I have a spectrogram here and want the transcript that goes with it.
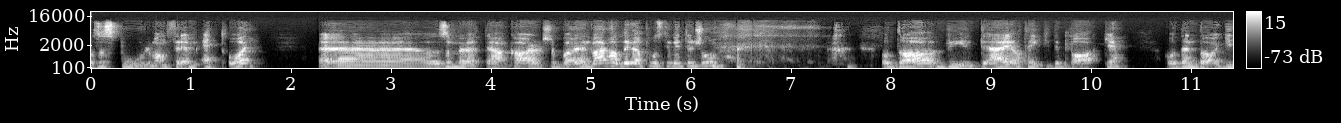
Og så spoler man frem ett år, Uh, og så møter jeg han karen som bare Enhver handling har en positiv intensjon. og da begynte jeg å tenke tilbake. Og den dag i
